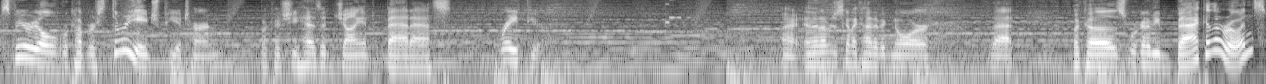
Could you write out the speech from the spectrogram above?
Spiriel recovers 3 HP a turn, because she has a giant badass rapier. Alright, and then I'm just gonna kind of ignore that, because we're gonna be back in the ruins.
